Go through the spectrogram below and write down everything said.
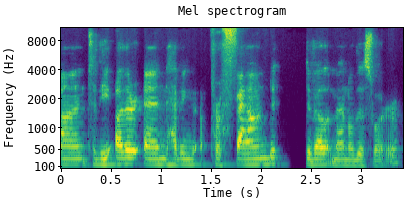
to the other end having a profound developmental disorder,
